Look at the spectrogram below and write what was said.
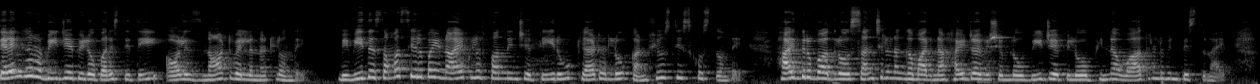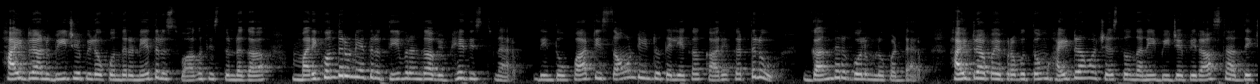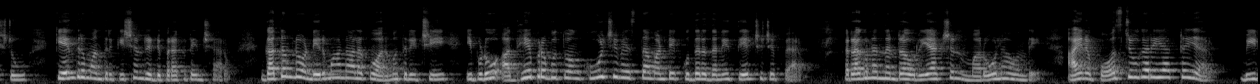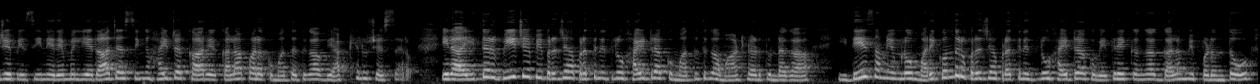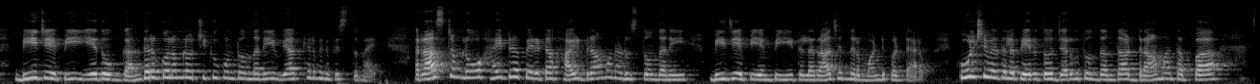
తెలంగాణ బీజేపీలో పరిస్థితి all is not well అన్నట్లుంది. వివిధ సమస్యలపై నాయకులు స్పందించే తీరు క్యాడర్లో కన్ఫ్యూజ్ తీసుకొస్తుంది. హైదరాబాద్లో సంచలనంగా మారిన హైడ్రా విషయంలో బీజేపీలో భిన్న వాదనలు వినిపిస్తున్నాయి. హైడ్రాను బీజేపీలో కొందరు నేతలు స్వాగతిస్తుండగా మరికొందరు నేతలు తీవ్రంగా విభేదిస్తున్నారు. దీంతో పార్టీ సౌండ్ ఏంటో తెలియక కార్యకర్తలు గందరగోళంలో పడ్డారు. హైడ్రాపై ప్రభుత్వం హైడ్రామా చేస్తోందని బీజేపీ రాష్ట్ర అధ్యక్షుడు కేంద్ర మంత్రి కిషన్ రెడ్డి ప్రకటించారు. గతంలో నిర్మాణాలకు అనుమతులిచ్చి ఇప్పుడు అదే ప్రభుత్వం కూల్చివేస్తామంటే కుదరదని తేల్చి చెప్పారు. రఘునందన్ రావు రియాక్షన్ మరోలా ఉంది. ఆయన పాజిటివ్గా రియాక్ట్ అయ్యారు. BJP senior MLA Raja Singh HYDRAA కార్యకలాపాలకు మద్దతుగా వ్యాఖ్యలు చేశారు. ఇలా ఇద్దరు బీజేపీ ప్రజాప్రతినిధులు హైడ్రాకు మద్దతుగా మాట్లాడుతుండగా ఇదే సమయంలో మరికొందరు ప్రజాప్రతినిధులు హైడ్రాకు వ్యతిరేకంగా గలం విప్పడంతో బీజేపీ ఏదో గందరగోళంలో చిక్కుకుంటోందని వ్యాఖ్యలు వినిపిస్తున్నాయి. రాష్ట్రంలో హైడ్రా పేరిట హైడ్రామా నడుస్తోందని బీజేపీ ఎంపీ ఈటల రాజేందర్ మండిపడ్డారు. కూల్చివేతల పేరుతో జరుగుతుందంతా డ్రామా తప్ప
